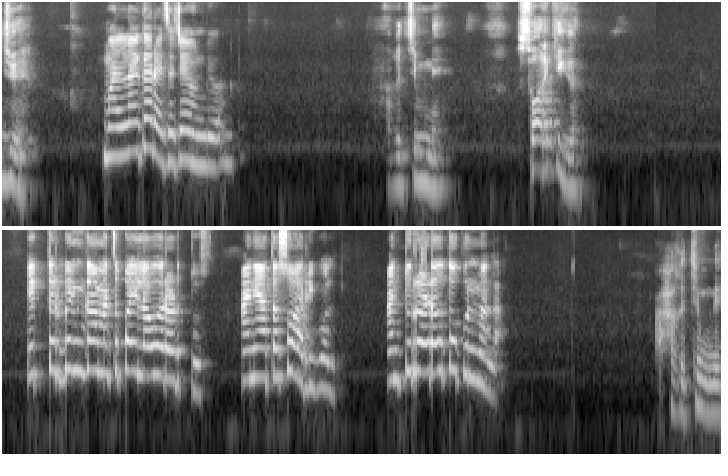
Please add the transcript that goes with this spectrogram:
जीवे मला नाही करायचं जेवण बिवण. अगं चिमणे सॉरी की ग. एकतर बिनकामाचं पहिला ओरडतोस आणि आता सॉरी बोलतो. आणि तू रडवतो पण मला. अगं चिमणे.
